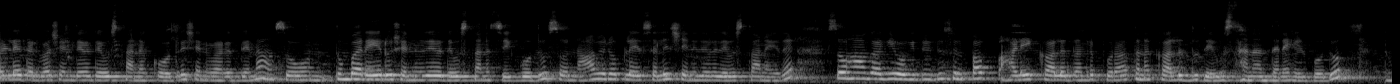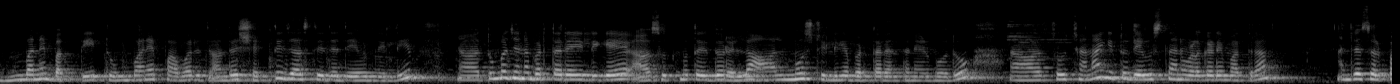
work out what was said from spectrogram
ಒಳ್ಳೇದಲ್ವಾ ಶನಿದೇವರ ದೇವಸ್ಥಾನಕ್ಕೆ ಹೋದರೆ ಶನಿವಾರದ ದಿನ? ಸೊ ತುಂಬ ರೇರು ಶನಿದೇವರ ದೇವಸ್ಥಾನ ಸಿಗ್ಬೋದು. ಸೊ ನಾವಿರೋ ಪ್ಲೇಸಲ್ಲಿ ಶನಿದೇವರ ದೇವಸ್ಥಾನ ಇದೆ. ಸೊ ಹಾಗಾಗಿ ಹೋಗಿದ್ದು, ಇದು ಸ್ವಲ್ಪ ಹಳೆ ಕಾಲದ್ದು ಅಂದರೆ ಪುರಾತನ ಕಾಲದ್ದು ದೇವಸ್ಥಾನ ಅಂತಲೇ ಹೇಳ್ಬೋದು. ತುಂಬಾ ಭಕ್ತಿ ತುಂಬಾ ಪವರ್ ಅಂದರೆ ಶಕ್ತಿ ಜಾಸ್ತಿ ಇದೆ ದೇವ್ರದ್ದು ತುಂಬ ಜನ ಬರ್ತಾರೆ ಇಲ್ಲಿಗೆ. ಸುತ್ತಮುತ್ತ ಇದ್ದವರೆಲ್ಲ ಆಲ್ಮೋಸ್ಟ್ ಇಲ್ಲಿಗೆ ಬರ್ತಾರೆ ಅಂತಲೇ ಹೇಳ್ಬೋದು. ಸೊ ಚೆನ್ನಾಗಿತ್ತು ದೇವಸ್ಥಾನ ಒಳಗಡೆ ಮಾತ್ರ. ಅಂದರೆ ಸ್ವಲ್ಪ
